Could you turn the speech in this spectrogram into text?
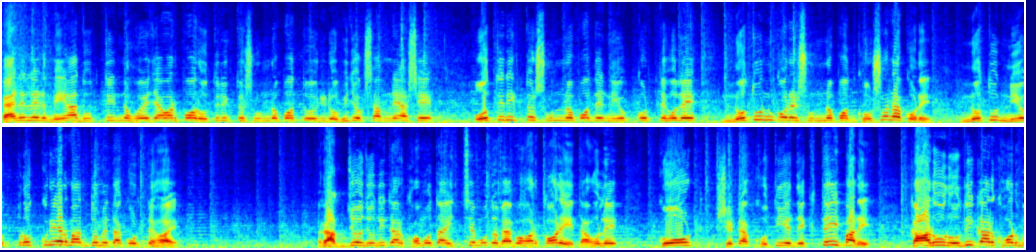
প্যানেলের মেয়াদ উত্তীর্ণ হয়ে যাওয়ার পর অতিরিক্ত শূন্যপদ তৈরির অভিযোগ সামনে আসে। অতিরিক্ত শূন্যপদে নিয়োগ করতে হলে নতুন করে শূন্যপদ ঘোষণা করে নতুন নিয়োগ প্রক্রিয়ার মাধ্যমে তা করতে হয়। রাজ্য যদি তার ক্ষমতা ইচ্ছে মতো ব্যবহার করে, তাহলে কোর্ট সেটা খতিয়ে দেখতেই পারে। কারুর অধিকার খর্ব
